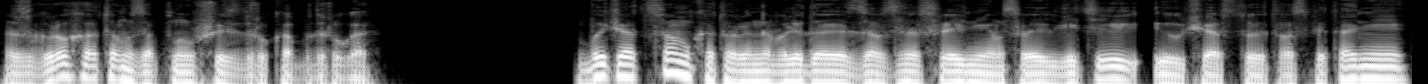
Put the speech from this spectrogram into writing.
с грохотом запнувшись друг об друга. Быть отцом, который наблюдает за взрослением своих детей и участвует в воспитании,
